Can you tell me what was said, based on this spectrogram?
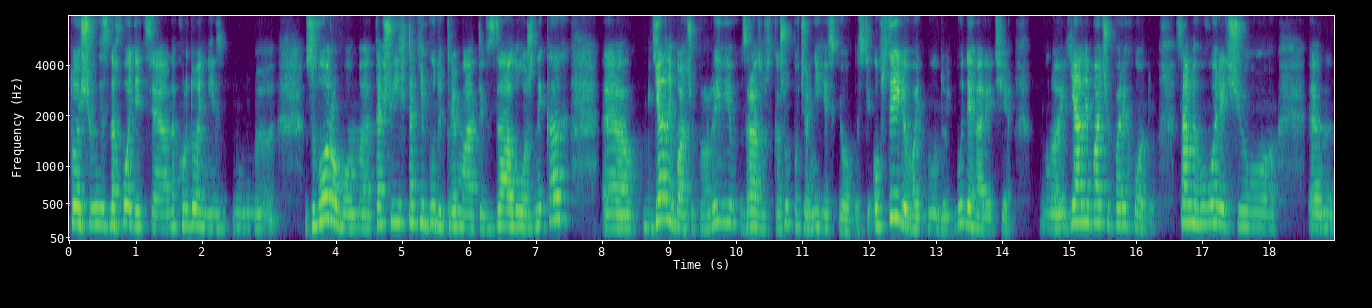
того, що вони знаходяться на кордоні з, з ворогом, е, так що їх так і будуть тримати в заложниках. Е, Я не бачу проривів, зразу скажу по Чернігівській області. Обстрілювати будуть, буде гаряче. Я не бачу переходу. Саме говорять, що ем,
